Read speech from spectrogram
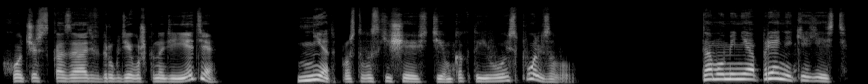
Хочешь сказать, вдруг девушка на диете? Нет, просто восхищаюсь тем, как ты его использовал. Там у меня пряники есть.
